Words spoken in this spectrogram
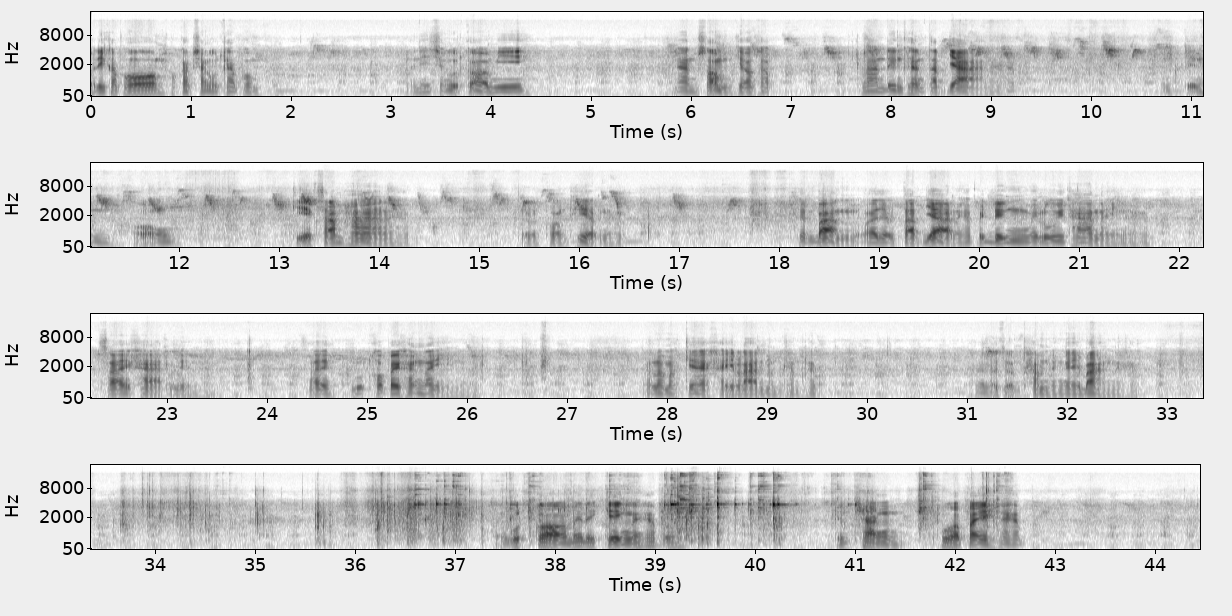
วัสดีครับผมพบกับช่างอุดครับผมวันนี้ช่างอุดก็มีงานซ่อมเกี่ยวกับลานดึงเครื่องตัดหญ้านะครับมันเป็นของ GX35 นะครับเป็นของเทียบนะครับเพื่อนบ้านว่าจะตัดหญ้านะครับ ไปดึงไม่รู้วิท่าไหนนะครับสายขาดเลยนะครับสายหลุดเข้าไปข้างในนะครับแล้วเรามาแก้ไขลานมันกันครับ เราจะทำยังไงบ้างนะครับช่างอุดก็ไม่ได้เก่งนะครับ เป็นช่างทั่วไปนะครับ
